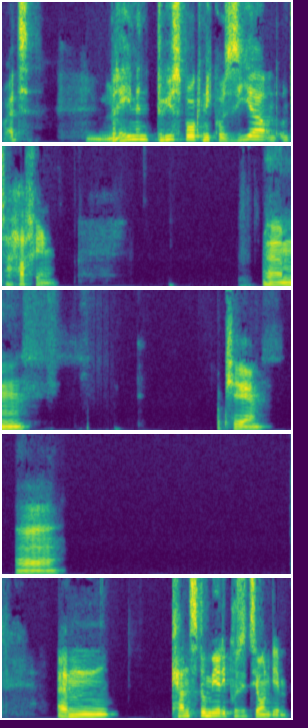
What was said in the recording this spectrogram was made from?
What? Mhm. Bremen, Duisburg, Nikosia und Unterhaching. Ähm, okay. Äh, ähm, kannst du mir die Position geben?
